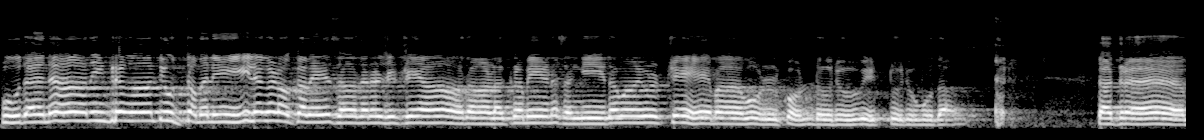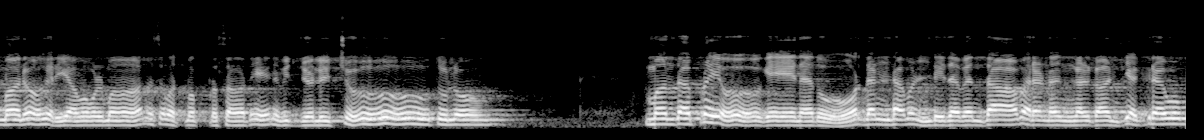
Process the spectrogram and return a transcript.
പൂതന നിഗ്രഹാദ്യ ഉത്തമ ലീലകളൊക്കവേ സാധന ശിക്ഷയാതാളക്രമേണ സംഗീതമായുള്ള ക്ഷേമ ഉൾക്കൊണ്ടൊരു വിട്ടൊരു മുത. തത്ര മനോഹരിയാമവൾ മാനസപത്മപ്രസാദേന വിജ്വലിച്ചു തുലോം. മന്ദപ്രയോഗേന ദോർദണ്ഡമണ്ഡിതവെന്താവരണങ്ങൾ കാഞ്ചഗ്രവും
